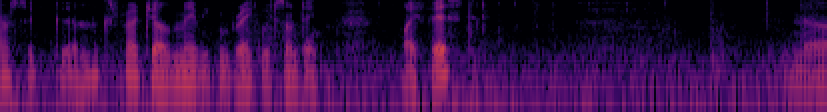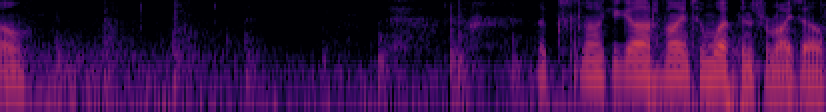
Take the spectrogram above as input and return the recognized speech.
Uh, looks fragile, maybe you can break with something. My fist? No. Looks like I gotta find some weapons for myself.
